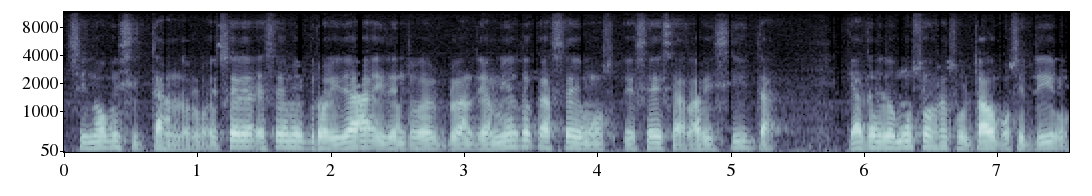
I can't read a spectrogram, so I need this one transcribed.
sino visitándolo. esa es mi prioridad y dentro del planteamiento que hacemos es esa, la visita, que ha tenido muchos resultados positivos.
